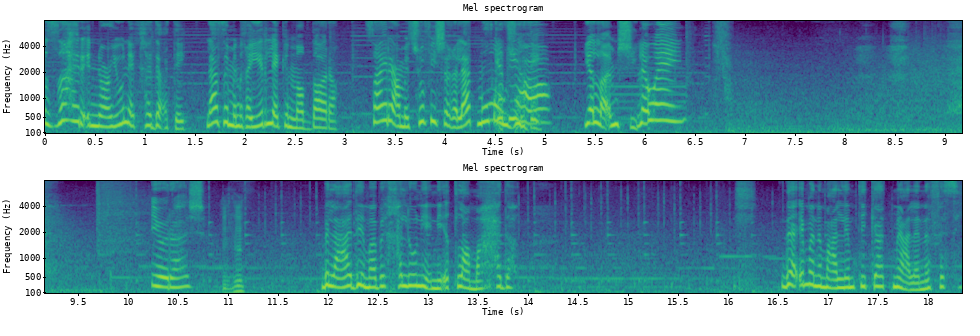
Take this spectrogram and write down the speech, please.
الظاهر إنه عيونك خدعتك لازم نغير لك النظارة. صايرة عم تشوفي شغلات مو موجودة. يلا امشي. لوين؟ يوراج. بالعادة ما بيخلوني إني أطلع مع حدا. دائما معلمتي كاتمة على نفسي.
